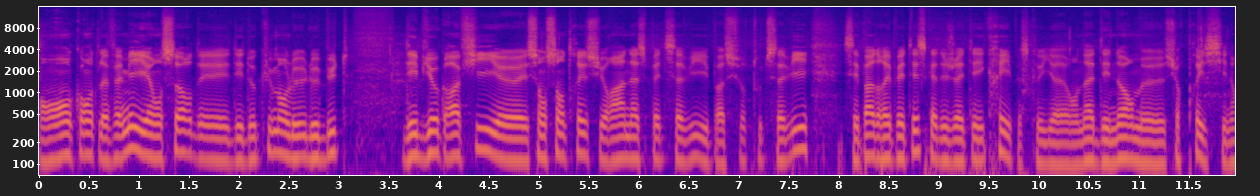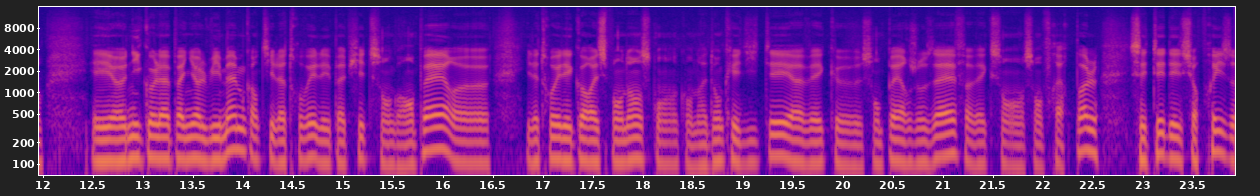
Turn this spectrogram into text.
rencontre la famille et on sort des, documents. Le, le, but des biographies sont centrées sur un aspect de sa vie et pas sur toute sa vie, c'est pas de répéter ce qui a déjà été écrit parce qu'on a, a d'énormes surprises sinon. Et euh, Nicolas Pagnol lui-même, quand il a trouvé les papiers de son grand-père, euh, il a trouvé des correspondances qu'on a donc éditées avec euh, son père Joseph, avec son, son frère Paul. C'était des surprises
